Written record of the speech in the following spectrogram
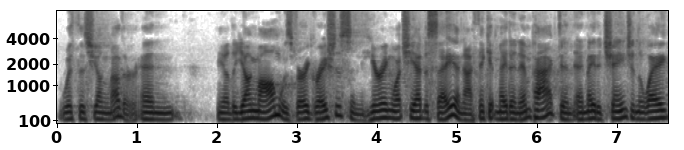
with this young mother, and You know, the young mom was very gracious in hearing what she had to say, and I think it made an impact and, and made a change in the way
